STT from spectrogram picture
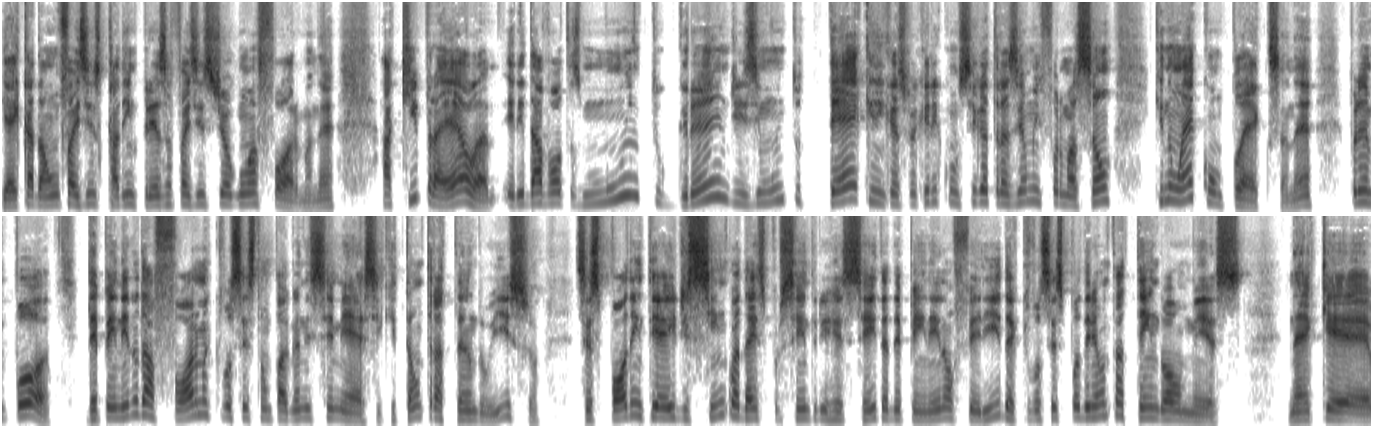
E aí cada um faz isso, cada empresa faz isso de alguma forma, né? Aqui para ela, ele dá voltas muito grandes e muito técnicas para que ele consiga trazer uma informação que não é complexa, né? Por exemplo, pô, dependendo da forma que vocês estão pagando ICMS, que estão tratando isso, vocês podem ter aí de 5 a 10% de receita, dependendo da oferida que vocês poderiam estar tá tendo ao mês, né? Que é,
